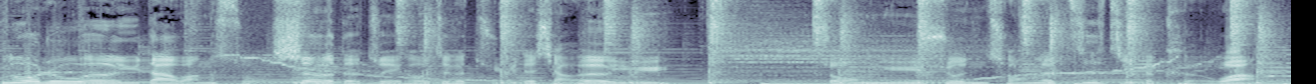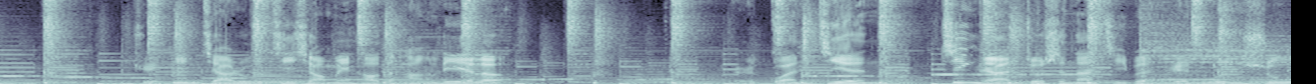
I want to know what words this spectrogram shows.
落入鳄鱼大王所设的最后这个局的小鳄鱼，终于顺从了自己的渴望，决定加入鸡小妹号的行列了。而关键，竟然就是那几本原文书。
